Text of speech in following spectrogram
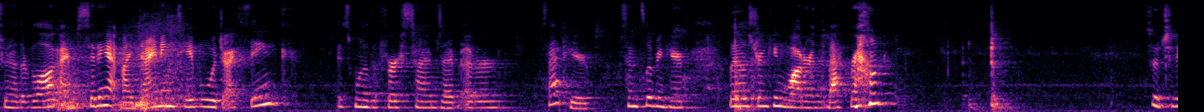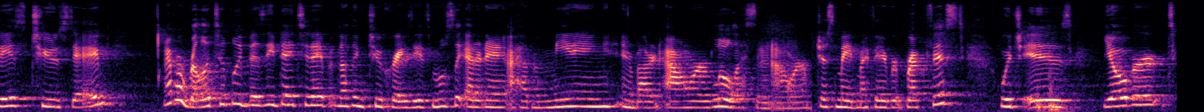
To another vlog. I'm sitting at my dining table, which I think is one of the first times I've ever sat here since living here. Layla's drinking water in the background. So today's Tuesday. I have a relatively busy day today, but nothing too crazy. It's mostly editing. I have a meeting in about an hour, a little less than an hour. Just made my favorite breakfast, which is yogurt.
